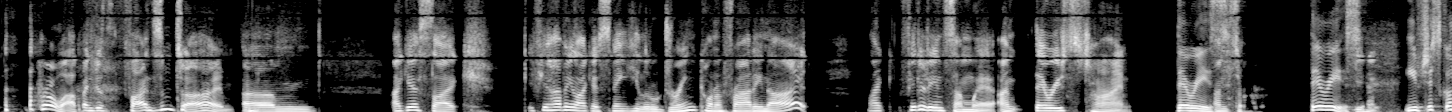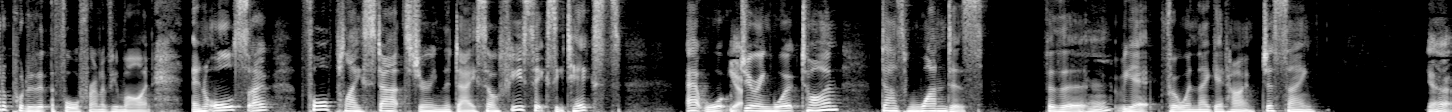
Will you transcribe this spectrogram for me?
grow up and just find some time. Um, I guess like if you're having like a sneaky little drink on a Friday night, like fit it in somewhere. I'm there is time. There is. I'm sorry. There is. Yeah. You've just got to put it at the forefront of your mind. And also, foreplay starts during the day. So a few sexy texts at work Yeah. during work time does wonders for the Mm-hmm. yeah for when they get home. Just saying. Yeah,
